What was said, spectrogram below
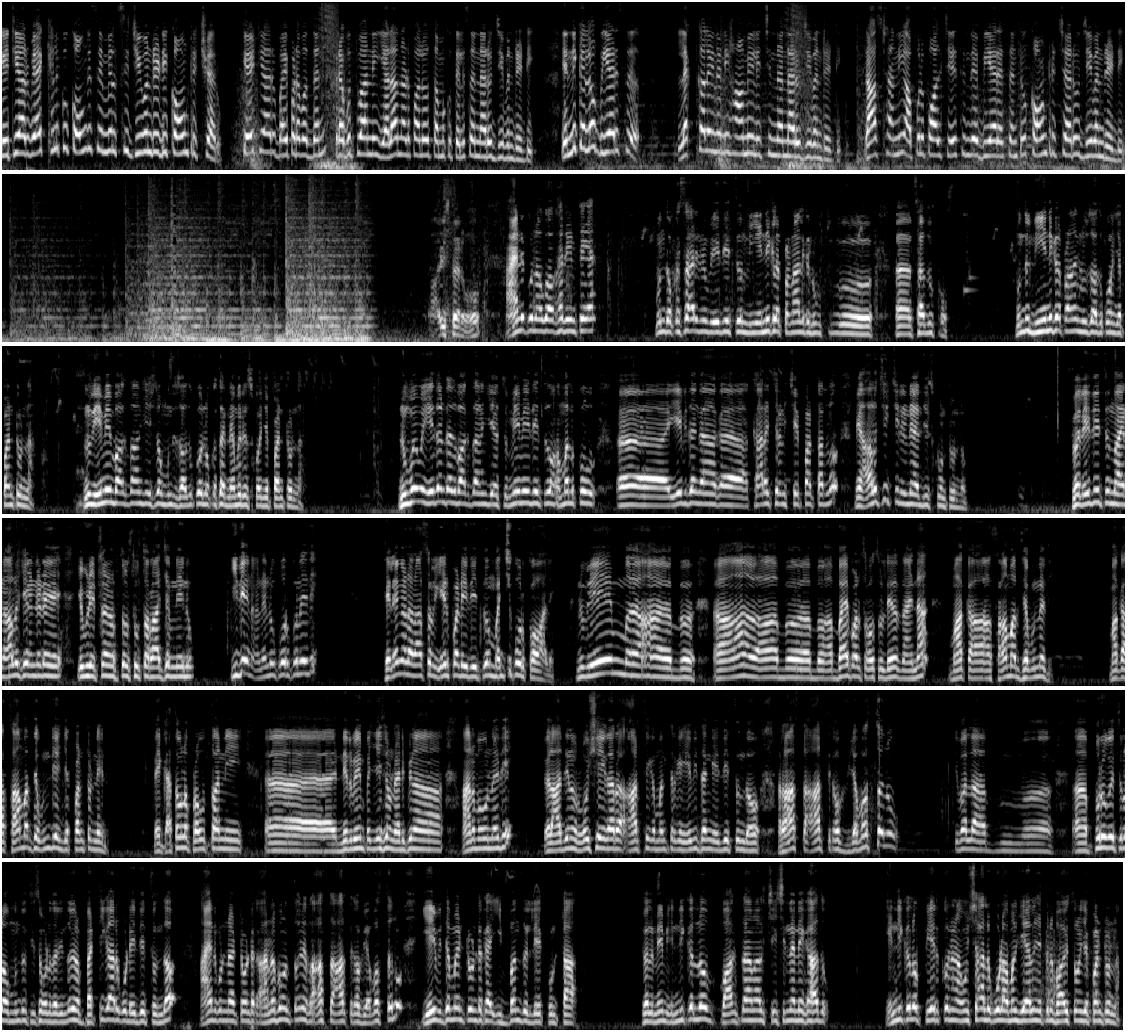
కేటీఆర్ వ్యాఖ్యలకు Congress MLC Jeevan Reddy counter ఇచ్చారు. కేటీఆర్ భయపడవద్దని ప్రభుత్వాన్ని ఎలా నడపాలో తమకు తెలుసన్నారు జీవన్ రెడ్డి. ఎన్నికల్లో బీఆర్ఎస్ లెక్కలేనని హామీలు ఇచ్చిందన్నారు జీవన్ రెడ్డి. రాష్ట్రాన్ని అప్పుల పాలు చేసిందే బీఆర్ఎస్ అంటూ కౌంటర్ ఇచ్చారు జీవన్ రెడ్డి. భావిస్తారు ఆయనకు నాకు ఏంటే? ముందు ఒకసారి నువ్వు ఏదైతే నీ ఎన్నికల ప్రణాళిక నువ్వు చదువుకో. ముందు నీ ఎన్నికల ప్రాణానికి నువ్వు చదువుకో అని చెప్పి అంటున్నా. నువ్వు ఏమేమి వాగ్దానం చేసినావు ముందు చదువుకొని ఒకసారి నెమరేసుకో అని చెప్పి అంటున్నా. నువ్వేమో ఏదంటే అది వాగ్దానం చేయొచ్చు. మేము ఏదైతే అమలుకు ఏ విధంగా కార్యాచరణ చేపట్టాలో మేము ఆలోచించి నిర్ణయాలు తీసుకుంటున్నాం. ఇవాళ ఏదైతుందో ఆయన ఆలోచన ఏంటంటే ఇప్పుడు ఎట్లా నడుపుతో చూస్తా రాజ్యం నేను. ఇదేనా? నేను కోరుకునేది? తెలంగాణ రాష్ట్రం ఏర్పడేది మంచి కోరుకోవాలి. నువ్వేం భయపడాల్సిన అవసరం లేదు నాయన. మాకు ఆ సామర్థ్యం ఉన్నది. మాకు ఆ సామర్థ్యం ఉంది అని చెప్పి అంటున్నాను. నేను గతంలో ప్రభుత్వాన్ని ఆ, నిర్వహింపజేసిన నడిపిన అనుభవం ఉన్నది. ఇవాళ ఆదిన రోషయ్య గారు ఆర్థిక మంత్రిగా ఏ విధంగా ఎదుగుతుందో రాష్ట్ర ఆర్థిక వ్యవస్థను ఇవాళ పురోగతిలో ముందుకు తీసుకోవడం జరిగిందో ఇవాళ బట్టి గారు కూడా ఏదైతుందో ఆయనకు ఉన్నటువంటి అనుభవంతో రాష్ట్ర ఆర్థిక వ్యవస్థను ఏ విధమైనటువంటి ఇబ్బందులు లేకుండా ఇవాళ మేము ఎన్నికల్లో వాగ్దానాలు చేసిందనే కాదు ఎన్నికల్లో పేర్కొన్న అంశాలు కూడా అమలు చేయాలని చెప్పి భావిస్తున్నాం చెప్పంటున్నా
